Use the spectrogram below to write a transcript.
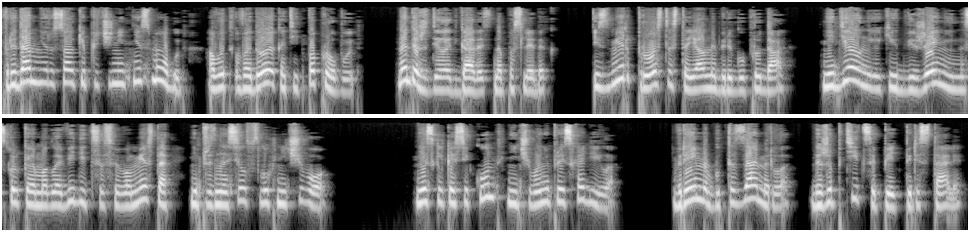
Вреда мне русалки причинить не смогут, а вот водой окатить попробуют. Надо же делать гадость напоследок. Измир просто стоял на берегу пруда, не делал никаких движений, насколько я могла видеть со своего места, не произносил вслух ничего. Несколько секунд ничего не происходило. Время будто замерло, даже птицы петь перестали.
